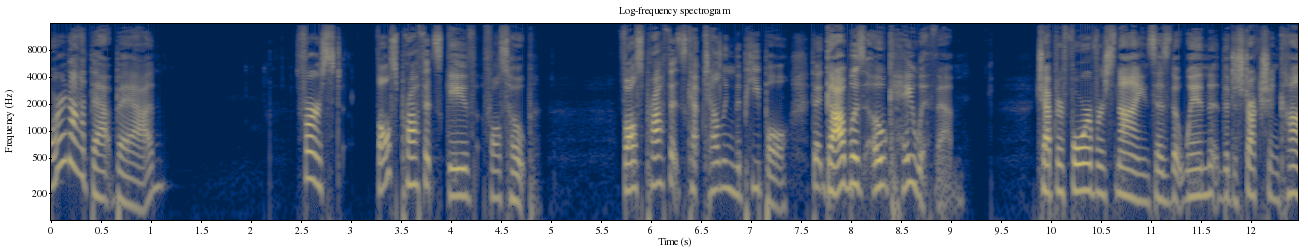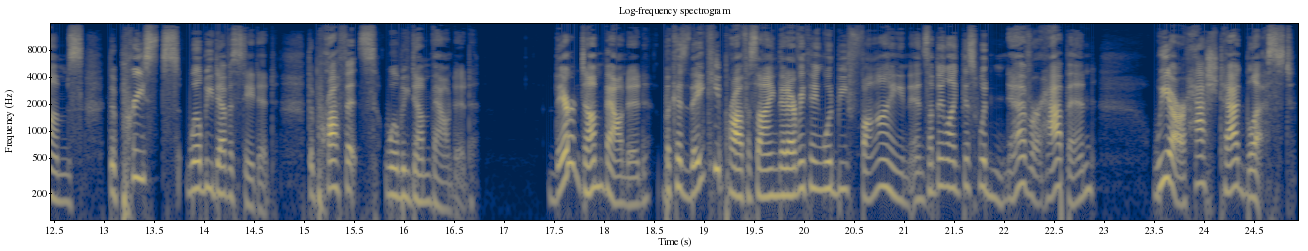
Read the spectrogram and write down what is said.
We're not that bad. First, false prophets gave false hope. False prophets kept telling the people that God was okay with them. Chapter 4, verse 9 says that when the destruction comes, the priests will be devastated, the prophets will be dumbfounded. They're dumbfounded because they keep prophesying that everything would be fine and something like this would never happen. We are hashtag blessed.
